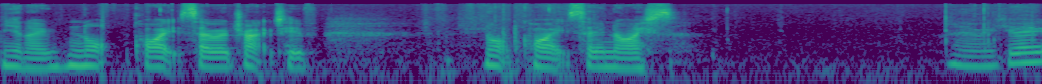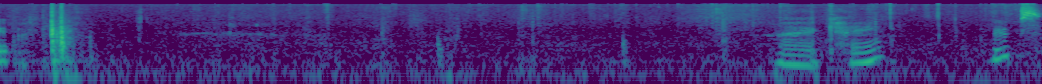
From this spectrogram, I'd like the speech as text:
you know, not quite so attractive, not quite so nice. There we go. Okay, oops.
